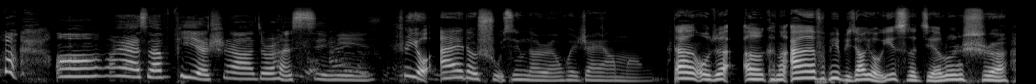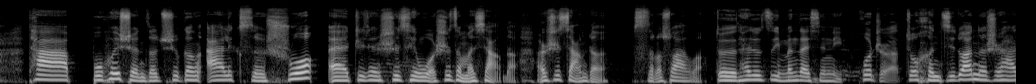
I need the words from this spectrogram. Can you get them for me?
嗯，ISFP 也是啊，就是很细腻。是有 I 的属性的人会这样吗？但我觉得，呃，可能 INFP 比较有意思的结论是，他不会选择去跟 Alex 说，哎，这件事情我是怎么想的，而是想着死了算了。对对，他就自己闷在心里，或者就很极端的是他。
